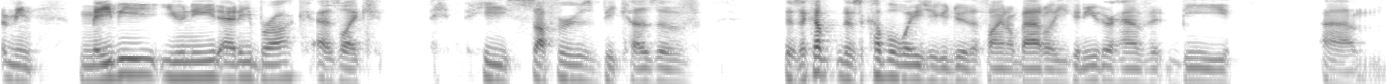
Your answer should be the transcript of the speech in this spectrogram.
I mean, maybe you need Eddie Brock as like he suffers because of. There's a couple. There's a couple ways you can do the final battle. You can either have it be. Um,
